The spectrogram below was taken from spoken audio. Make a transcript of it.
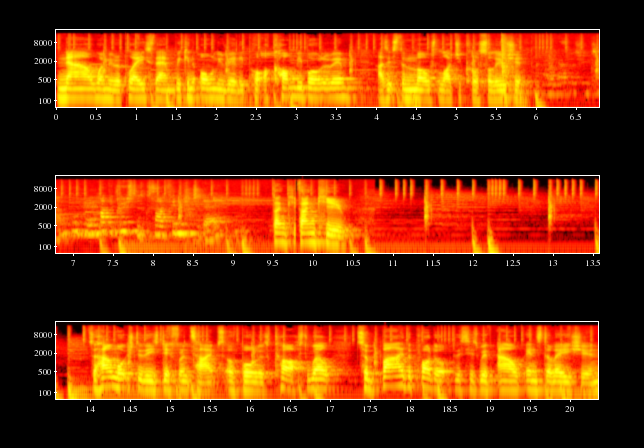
Now when we replace them, we can only really put a combi boiler in as it's the most logical solution. Happy Christmas because I finished today. Thank you. Thank you. So how much do these different types of boilers cost? Well, to buy the product, this is without installation,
